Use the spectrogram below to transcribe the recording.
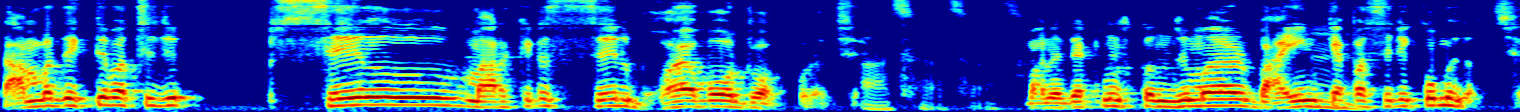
তা আমরা দেখতে পাচ্ছি যে সেল মার্কেটে সেল ভয়াবহ ড্রপ করেছে। আচ্ছা আচ্ছা আচ্ছা। মানে that means consumer buying capacity কমে যাচ্ছে।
